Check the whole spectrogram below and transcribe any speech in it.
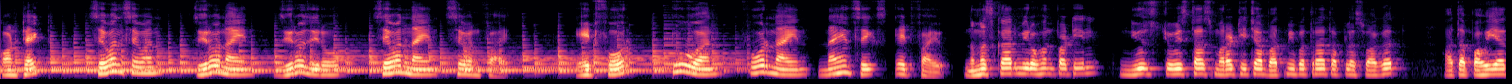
contact seven seven zero nine zero zero seven nine seven five eight four two one four nine nine six eight five. नमस्कार मी रोहन पाटील. न्यूज चोवीस तास मराठीच्या बातमीपत्रात आपलं स्वागत. आता पाहूयात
